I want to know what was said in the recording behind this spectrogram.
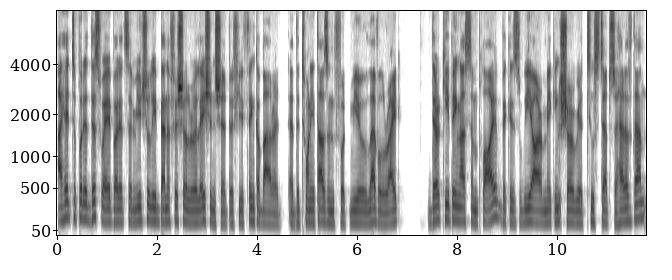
I hate to put it this way, but it's a mutually beneficial relationship if you think about it at the 20,000 foot view level, right? They're keeping us employed because we are making sure we're two steps ahead of them.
